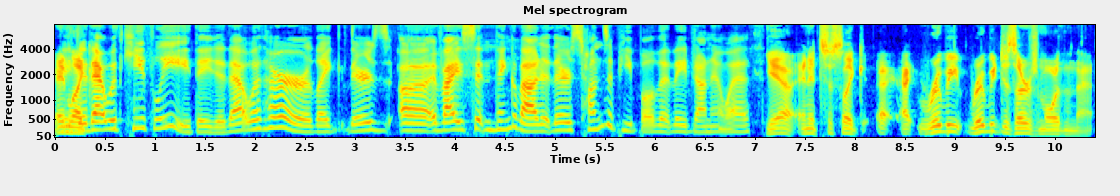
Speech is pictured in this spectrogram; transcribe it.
and they like did that with Keith Lee. They did that with her. Like there's, uh, if I sit and think about it, there's tons of people that they've done it with. yeah, and it's just like I, I, Ruby. Ruby deserves more than that.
